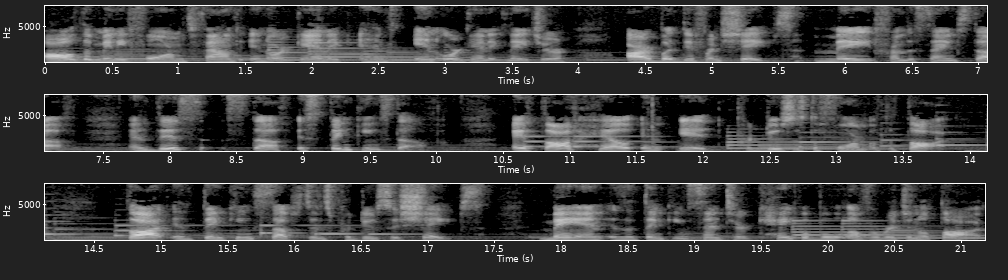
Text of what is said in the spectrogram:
All the many forms found in organic and inorganic nature are but different shapes made from the same stuff. And this stuff is thinking stuff. A thought held in it produces the form of the thought. Thought and thinking substance produces shapes. Man is a thinking center capable of original thought.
